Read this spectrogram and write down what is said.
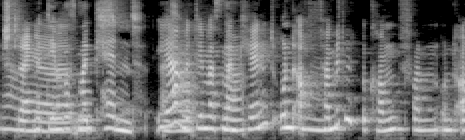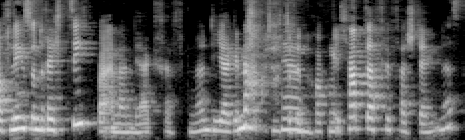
ja, Strenge. Mit dem, was man mit, kennt. Also, ja, mit dem, was ja. man kennt und auch mhm. vermittelt bekommt von und auch links und rechts sieht bei anderen Lehrkräften, ne, die ja genau da ja. drin hocken. Ich habe dafür Verständnis.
